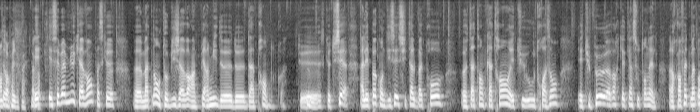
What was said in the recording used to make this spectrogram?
Exactement. entreprise. ouais. Et, c'est même mieux qu'avant parce que euh, maintenant on t'oblige à avoir un permis de- de- Tu. Parce que tu sais, à l'époque on te disait si tu as le bac pro, euh, t'attends 4 ans et tu, ou 3 ans et tu peux avoir quelqu'un sous ton aile. Alors qu'en fait maintenant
